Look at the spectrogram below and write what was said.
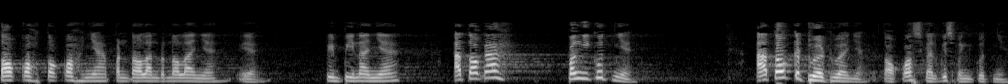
tokoh-tokohnya, pentolan-pentolannya, ya, pimpinannya, ataukah pengikutnya? Atau kedua-duanya, tokoh sekaligus pengikutnya.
